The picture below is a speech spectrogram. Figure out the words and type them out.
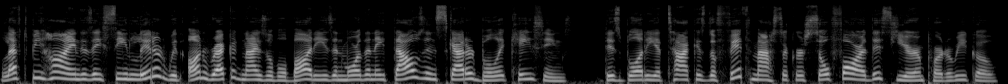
Left behind is a scene littered with unrecognizable bodies and more than a thousand scattered bullet casings. This bloody attack is the fifth massacre so far this year in Puerto Rico.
